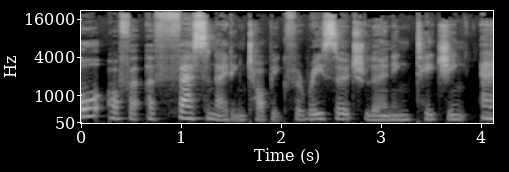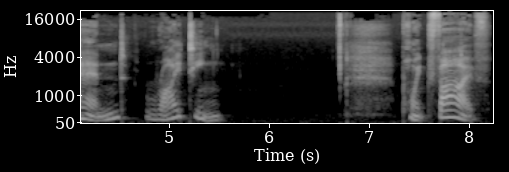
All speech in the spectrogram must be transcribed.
or offer a fascinating topic for research, learning, teaching, and writing. Point five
